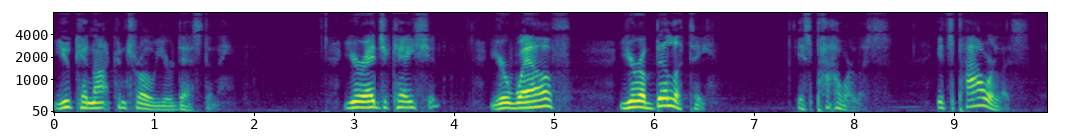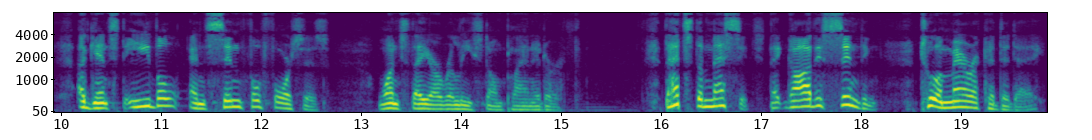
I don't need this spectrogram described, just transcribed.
you cannot control your destiny. Your education, your wealth, your ability is powerless. It's powerless against evil and sinful forces once they are released on planet Earth. That's the message that God is sending to America today.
